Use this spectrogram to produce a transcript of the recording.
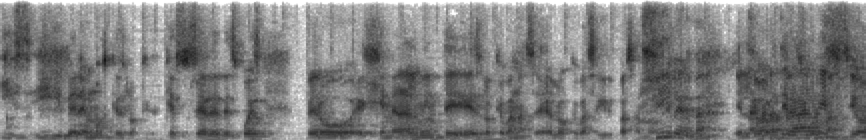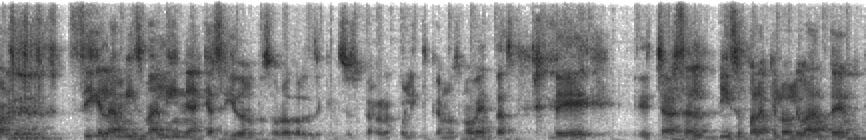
y, veremos qué es lo que, sucede después pero eh, generalmente es lo que van a hacer, lo que va a seguir pasando. Sí, ¿verdad? En la transformación sigue la misma línea que ha seguido López Obrador desde que inició su carrera política en los noventas, de echarse al piso para que lo levanten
